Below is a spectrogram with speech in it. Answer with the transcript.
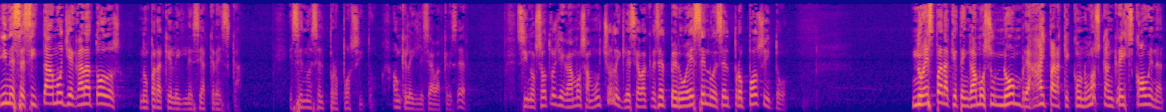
Y necesitamos llegar a todos, no para que la iglesia crezca. Ese no es el propósito, aunque la iglesia va a crecer. Si nosotros llegamos a muchos, la iglesia va a crecer, pero ese no es el propósito. No es para que tengamos un nombre, ay, para que conozcan Grace Covenant.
